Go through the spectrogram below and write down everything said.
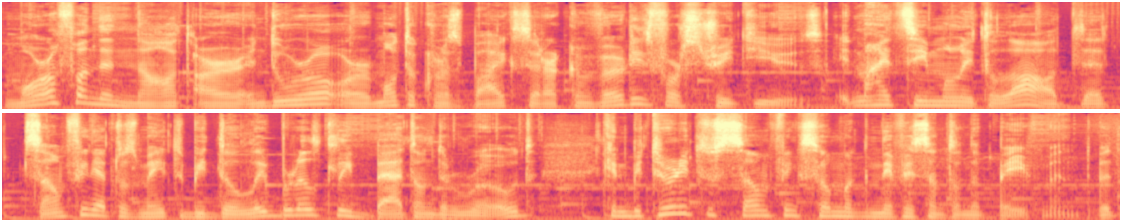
more often than not are enduro or motocross bikes that are converted for street use. It might seem a little odd that something that was made to be deliberately bad on the road can be turned into something so magnificent on the pavement, but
